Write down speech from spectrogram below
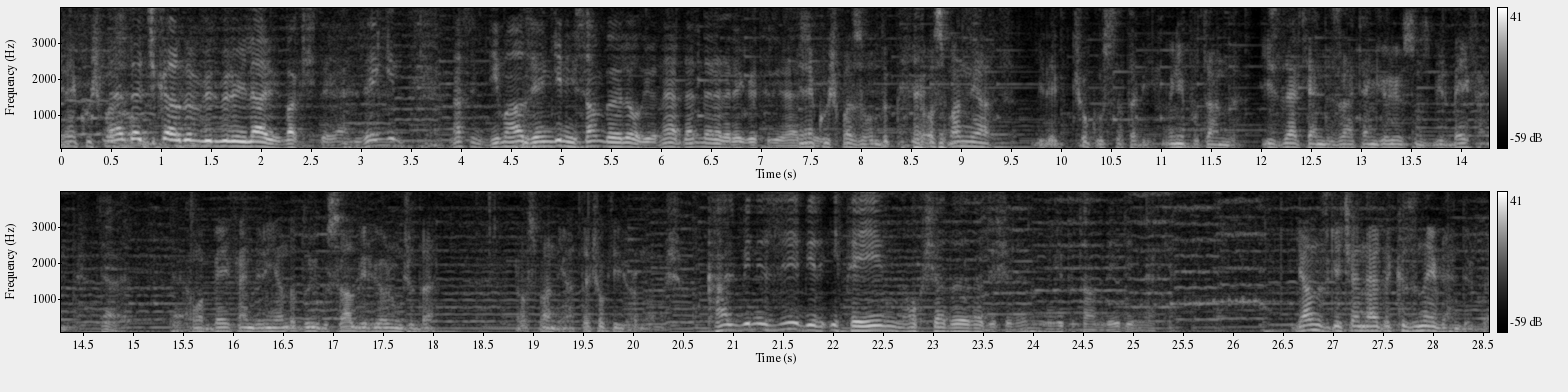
yine kuşbaz Nereden olduk. çıkardın bülbülü ilahi? Bak işte yani zengin nasıl dimağı zengin insan böyle oluyor. Nereden nerelere götürüyor her Yine şeyi. kuşbaz olduk. Bir de Osman Nihat. Bir de çok usta tabii. Münip utandı. İzlerken de zaten görüyorsunuz bir beyefendi. Evet. Ama beyefendinin yanında duygusal bir yorumcu da Osman Nihat da çok iyi yorumlamış. Kalbinizi bir ipeğin okşadığını düşünün Münip Utandı'yı dinlerken. Yalnız geçenlerde kızını evlendirdi.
